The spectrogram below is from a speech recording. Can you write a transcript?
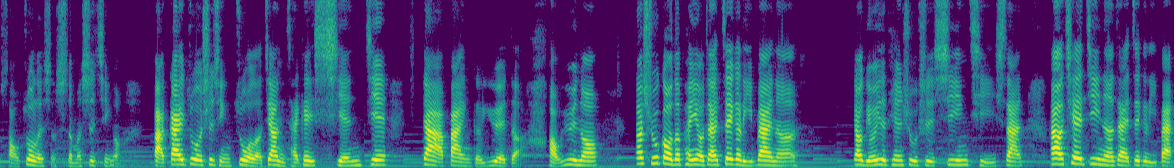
少做了什什么事情哦，把该做的事情做了，这样你才可以衔接下半个月的好运哦。那属狗的朋友在这个礼拜呢，要留意的天数是星期三，还有切记呢，在这个礼拜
